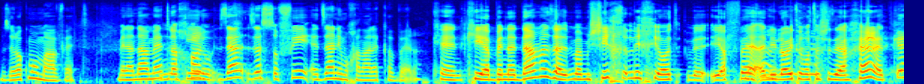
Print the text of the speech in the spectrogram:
וזה לא כמו מוות. בן אדם מת, נכון. וכאילו, זה, זה סופי, את זה אני מוכנה לקבל. כן, כי הבן אדם הזה ממשיך לחיות, ויפה, נכון. אני לא הייתי רוצה שזה יהיה אחרת, כן.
